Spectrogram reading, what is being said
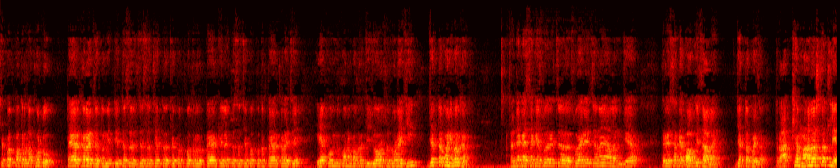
शपथपत्राचा फोटो. तयार करायचा तुम्ही ते तसं जसं शत- शपथपत्र तयार केलं तसं शपथपत्र तयार करायचे. या कुणबी प्रमाणपत्राची जोरक्ष जोडायची जगतापाने बरं का? सध्या काय सगळ्या सोयऱ्याचं सोयऱ्याचं नाही आला म्हणजे तर हे सध्या भावकीचा आलाय जगतापायचा तर अख्ख्या महाराष्ट्रातल्या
